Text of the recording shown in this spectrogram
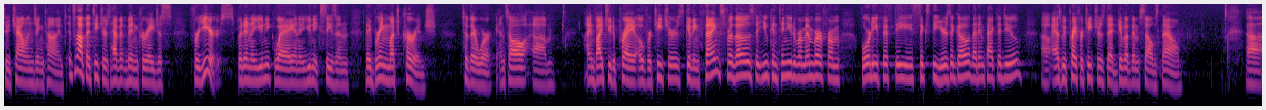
to challenging times. It's not that teachers haven't been courageous for years, but in a unique way, in a unique season, they bring much courage to their work. And so um, I invite you to pray over teachers, giving thanks for those that you continue to remember from 40, 50, 60 years ago that impacted you, uh, as we pray for teachers that give of themselves now. Uh,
